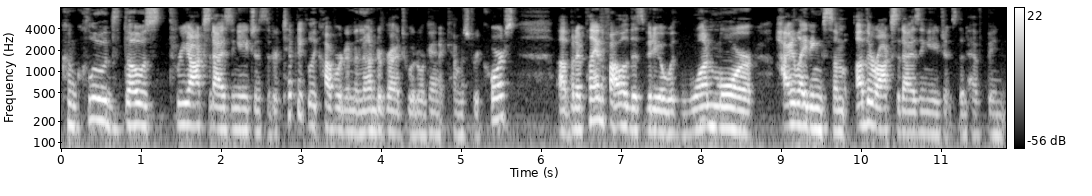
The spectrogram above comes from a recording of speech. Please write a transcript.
concludes those three oxidizing agents that are typically covered in an undergraduate organic chemistry course. Uh, but I plan to follow this video with one more highlighting some other oxidizing agents that have been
